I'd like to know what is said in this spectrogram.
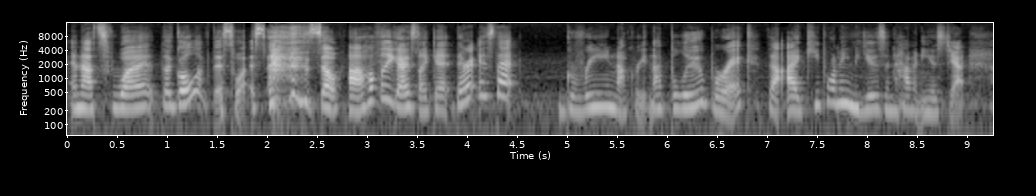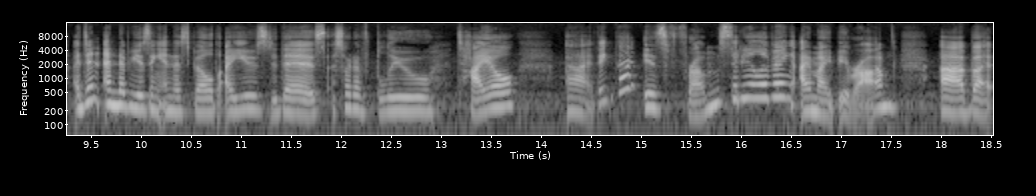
And that's what the goal of this was. so uh, hopefully you guys like it. There is that green, not green, that blue brick that I keep wanting to use and haven't used yet. I didn't end up using in this build. I used this sort of blue tile uh, I think that is from City Living. I might be wrong. Uh, but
